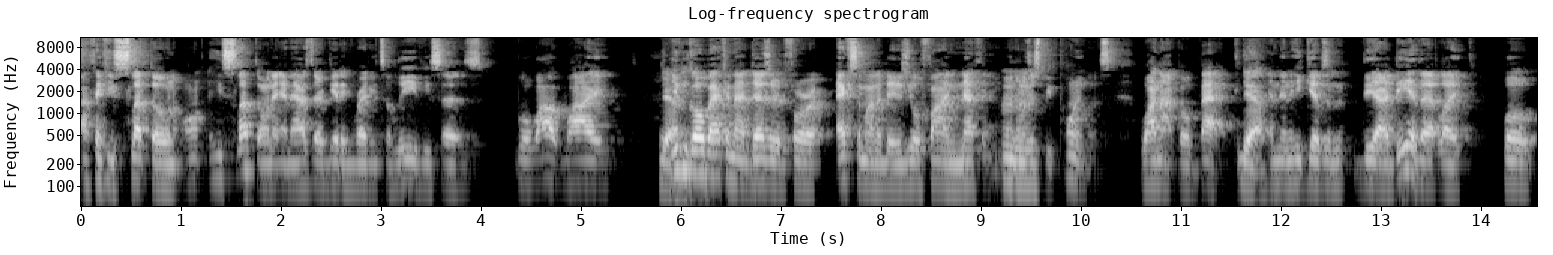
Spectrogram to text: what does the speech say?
I think he slept on, on he slept on it, and as they're getting ready to leave, he says, "Well, why? Why Yeah. you can go back in that desert for X amount of days, you'll find nothing. And it'll just be pointless. Why not go back? yeah. And then he gives him the idea that, like, well,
